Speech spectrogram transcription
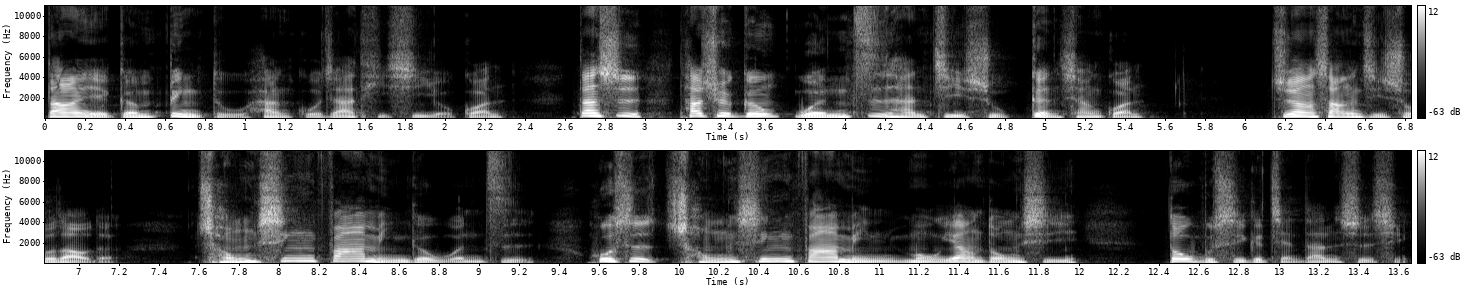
当然也跟病毒和国家体系有关。但是它却跟文字和技术更相关，就像上一集说到的，重新发明一个文字，或是重新发明某样东西，都不是一个简单的事情。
